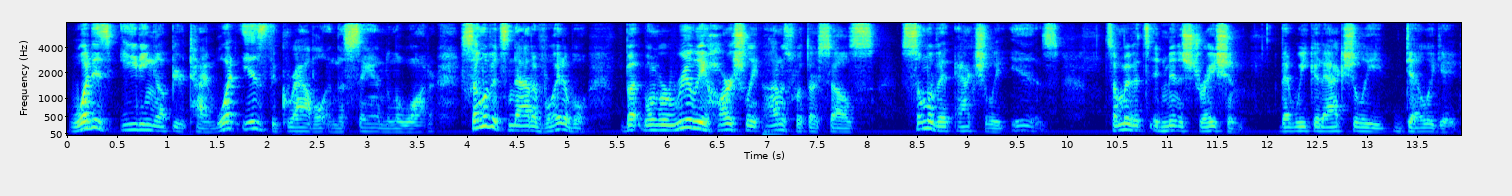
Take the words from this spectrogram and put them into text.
What is eating up your time? What is the gravel and the sand and the water? Some of it's not avoidable, but when we're really harshly honest with ourselves, some of it actually is. Some of it's administration that we could actually delegate.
